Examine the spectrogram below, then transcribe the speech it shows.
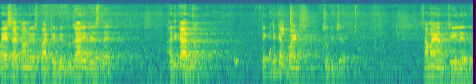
వైఎస్ఆర్ కాంగ్రెస్ పార్టీ విప్ జారీ చేస్తే అధికారులు టెక్నికల్ పాయింట్స్ చూపించారు. సమయానికి చేయలేదు.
